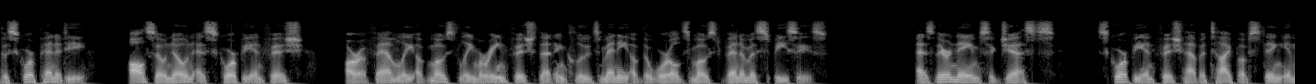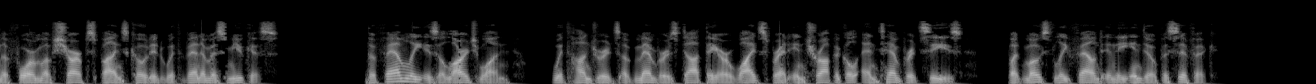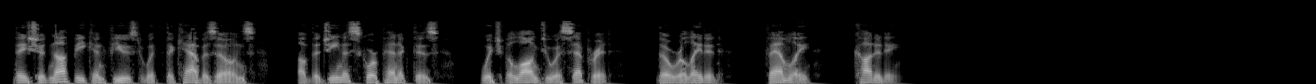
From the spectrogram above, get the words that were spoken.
The Scorpaenidae, also known as scorpion fish, are a family of mostly marine fish that includes many of the world's most venomous species. As their name suggests, scorpion fish have a type of sting in the form of sharp spines coated with venomous mucus. The family is a large one, with hundreds of members. They are widespread in tropical and temperate seas, but mostly found in the Indo-Pacific. They should not be confused with the cabezones, of the genus Scorpaenichthys, which belong to a separate, though related, family, Cottidae.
